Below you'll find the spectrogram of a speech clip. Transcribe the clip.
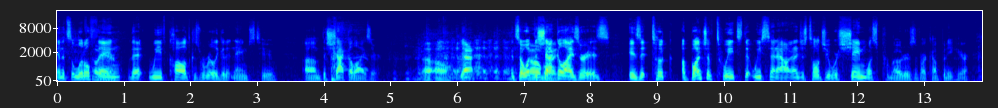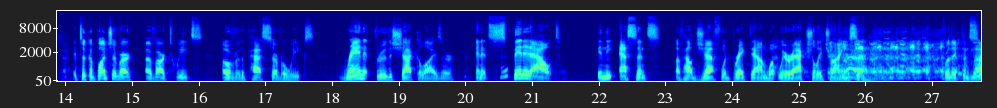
And it's a little Oh, dear. thing that we've called because we're really good at names too, um, the Shackalizer. Uh oh. Yeah. And so what Oh, the boy. Is, is it took a bunch of tweets that we sent out, and I just told you we're shameless promoters of our company here. It took a bunch of our of our tweets over the past several weeks, ran it through the Shackalizer, and it spit it out in the essence of how Geoff would break down what we were actually trying to say for the consumer.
